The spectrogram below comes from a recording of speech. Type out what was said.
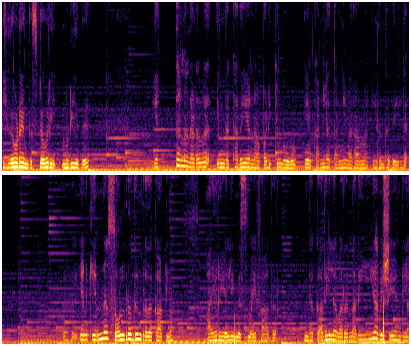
இதோட இந்த ஸ்டோரி முடியுது. எத்தனை தடவை இந்த கதையை நான் படிக்கும்போதும் என் கண்ணில் தண்ணி வராமல் இருந்ததே இல்லை. எனக்கு என்ன சொல்கிறதுன்றதை காட்டிலும் I really miss my father இந்த கதையில் வர நிறைய விஷயங்களை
